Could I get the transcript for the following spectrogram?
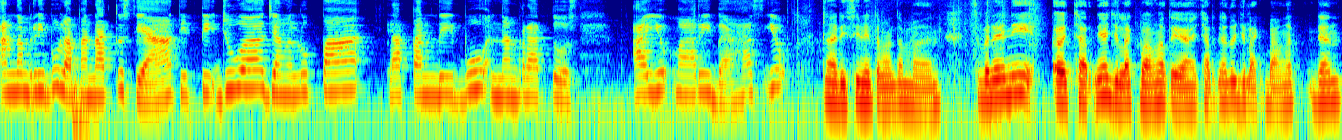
6800 ya titik jual jangan lupa 8600 ayo mari bahas yuk Nah di sini teman-teman, sebenarnya ini uh, chartnya jelek banget ya, chartnya tuh jelek banget dan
